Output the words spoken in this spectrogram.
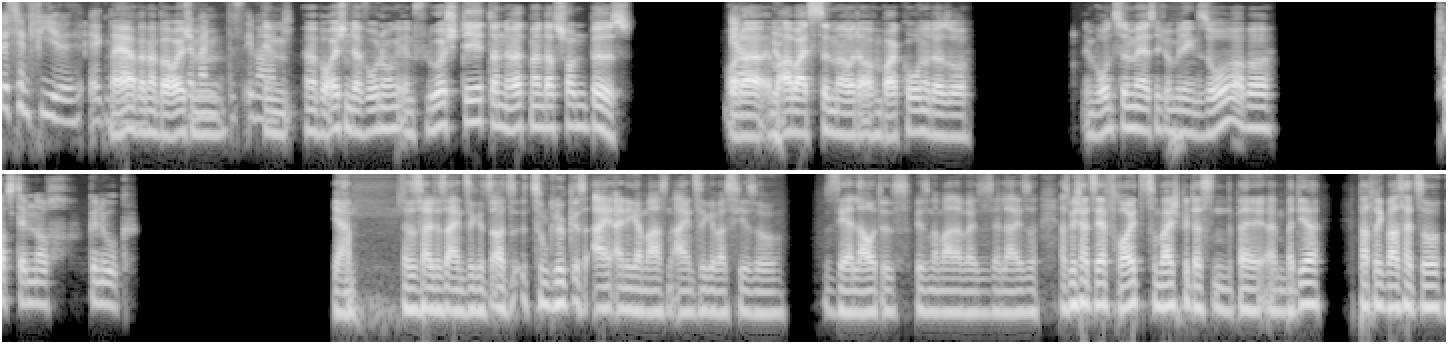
bisschen viel irgendwann. Naja, wenn man bei euch wenn man im, das immer im, wenn man bei euch in der Wohnung im Flur steht, dann hört man das schon bös. Oder Ja. im Ja. Arbeitszimmer oder auf dem Balkon oder so. Im Wohnzimmer ist nicht unbedingt so, aber trotzdem noch genug. Ja, das ist halt das Einzige. Zum Glück ist ein, einigermaßen Einzige, was hier so sehr laut ist. Wir sind normalerweise sehr leise. Was mich halt sehr freut, zum Beispiel, dass bei, ähm, bei dir, Patrick, war es halt so,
